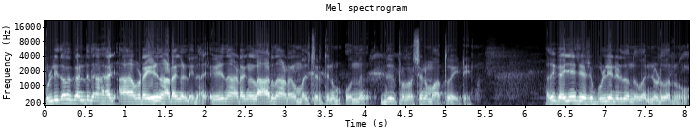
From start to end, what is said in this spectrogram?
പുള്ളി ഇതൊക്കെ കണ്ട് ആ- ആ അവിടെ ഏഴ് നാടകങ്ങളുണ്ടായിരുന്നു ഏഴ് നാടകങ്ങളിൽ ആറ് നാടകം മത്സരത്തിനും ഒന്ന് ഇത് പ്രദർശനം മാത്രമായിട്ടായിരുന്നു. അത് കഴിഞ്ഞ ശേഷം പുള്ളി എന്റെ അടുത്ത് വന്ന് എന്നോട് പറഞ്ഞു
